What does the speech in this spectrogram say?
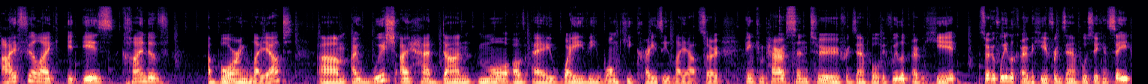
I feel like it is kind of a boring layout. Um, I wish I had done more of a wavy, wonky, crazy layout. So in comparison to, for example, if we look over here, so if we look over here, for example, so you can see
